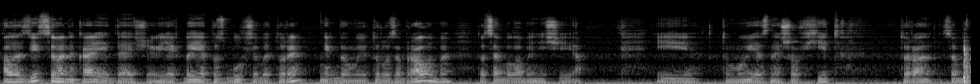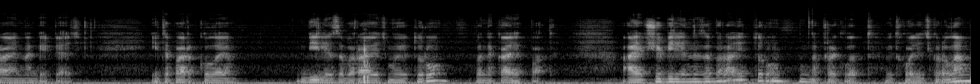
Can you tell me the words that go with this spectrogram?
Але звідси виникає ідея, що якби я позбувся би тури, якби мою туру забрали би, то це була б нічия. І тому я знайшов хід, тура забирає на G5. І тепер, коли білі забирають мою туру, виникає пад. А якщо білі не забирають туру, наприклад, відходять королем,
